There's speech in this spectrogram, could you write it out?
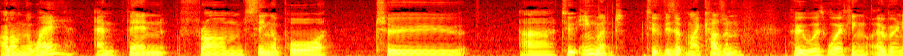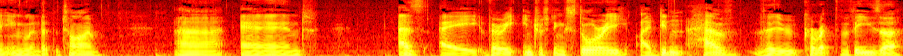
along the way, and then from Singapore to uh, to England to visit my cousin who was working over in England at the time. Uh, and as a very interesting story, I didn't have the correct visa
